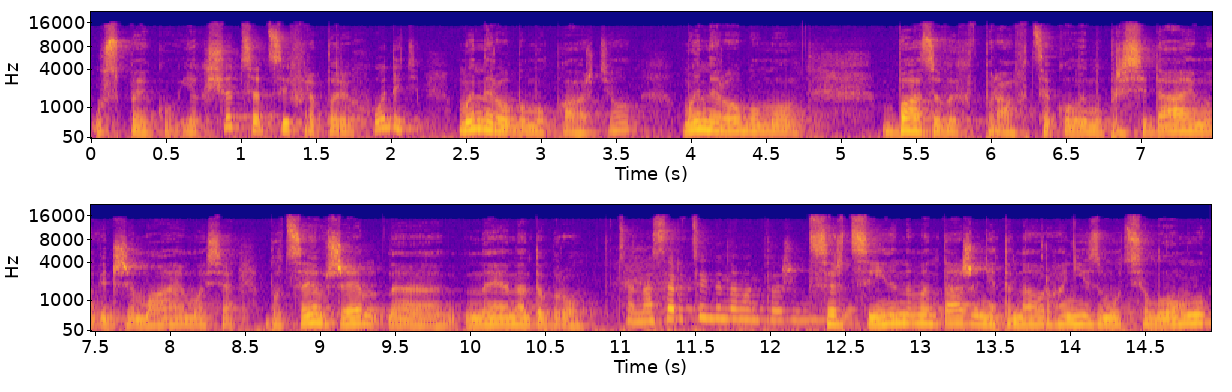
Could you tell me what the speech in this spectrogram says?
у спеку. Якщо ця цифра переходить, ми не робимо кардіо, ми не робимо базових вправ. Це коли ми присідаємо, віджимаємося, бо це вже е, не на добро. Це на серці йде навантаження? Серційне навантаження та на організм у цілому,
